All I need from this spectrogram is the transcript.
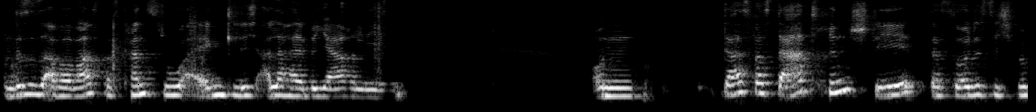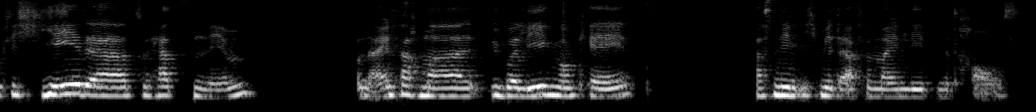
Und das ist aber was, das kannst du eigentlich alle halbe Jahre lesen. Und das, was da drin steht, das sollte sich wirklich jeder zu Herzen nehmen und einfach mal überlegen, okay, was nehme ich mir da für mein Leben mit raus?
